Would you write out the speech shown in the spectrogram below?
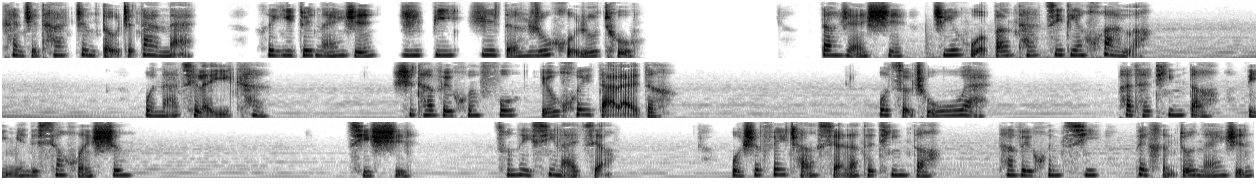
看着他正抖着大奶，和一堆男人日逼日的如火如荼，当然是只有我帮他接电话了。我拿起来一看，是他未婚夫刘辉打来的。我走出屋外，怕他听到里面的销魂声。其实，从内心来讲，我是非常想让他听到他未婚妻被很多男人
